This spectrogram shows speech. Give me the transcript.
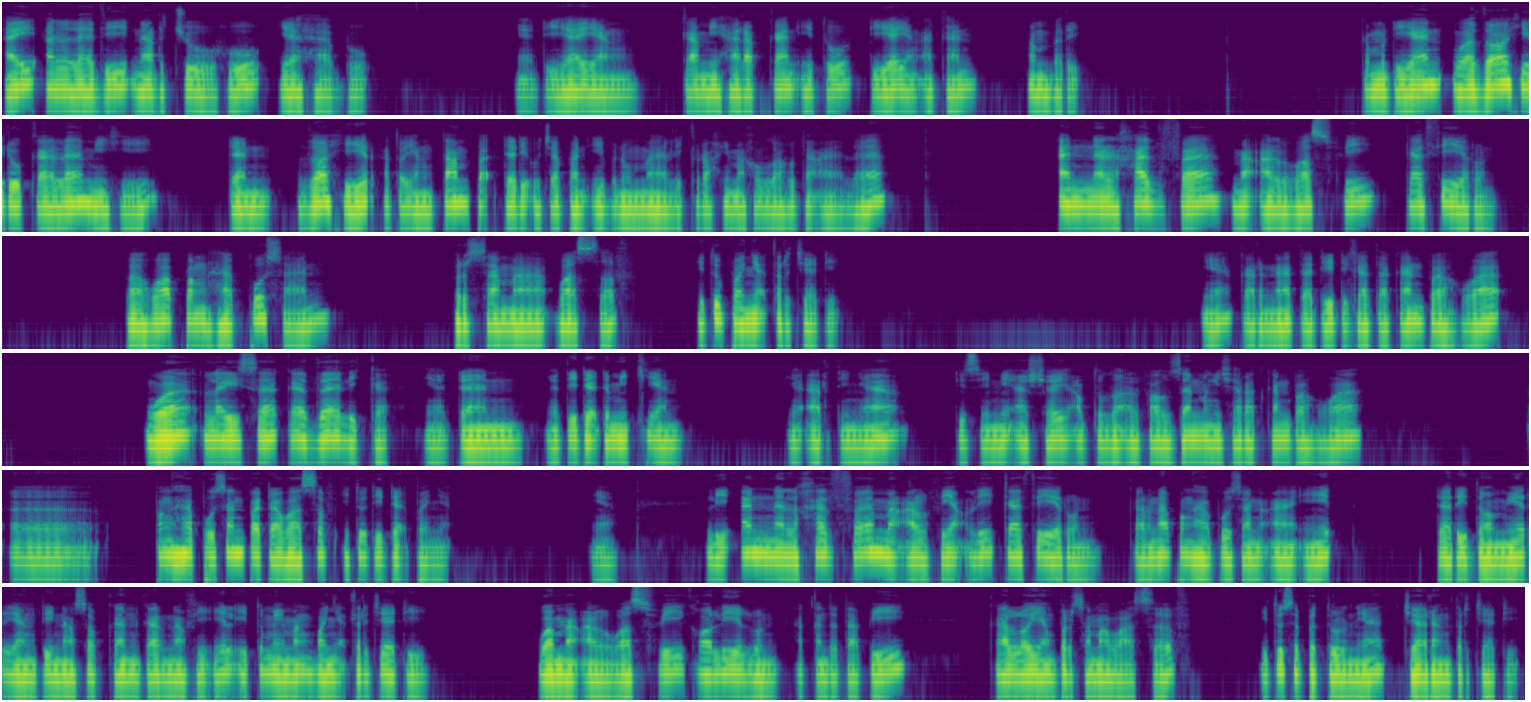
Ai alladzi narjuhu yahabu. Ya, dia yang kami harapkan itu dia yang akan memberi. Kemudian wa dhahiru kalamihi dan zahir atau yang tampak dari ucapan Ibnu Malik rahimahullahu taala annal hadfa ma'al wasfi kathirun bahwa penghapusan bersama wasf itu banyak terjadi. Ya, karena tadi dikatakan bahwa wa laisa kadzalika ya dan ya tidak demikian. Ya artinya di sini Asy-Syaikh Abdullah Al-Fauzan mengisyaratkan bahwa eh, penghapusan pada wasaf itu tidak banyak. Ya. Li'annal khadfa ma'al fi'li kathirun. Karena penghapusan aid dari domir yang dinasabkan karena fi'il itu memang banyak terjadi. Wa ma'al wasfi qalilun. Akan tetapi, kalau yang bersama wasaf, itu sebetulnya jarang terjadi.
